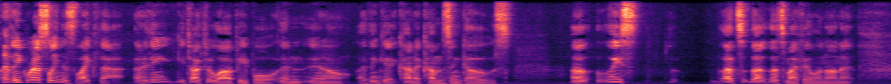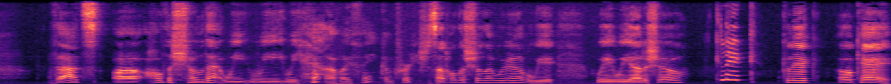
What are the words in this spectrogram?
I think wrestling is like that. I think you talk to a lot of people, and you know, I think it kind of comes and goes. Uh, at least that's that, that's my feeling on it. That's uh, all the show that we we we have. I think I'm pretty sure. Is that all the show that we have? We we we had a show. Click. Click. Okay.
